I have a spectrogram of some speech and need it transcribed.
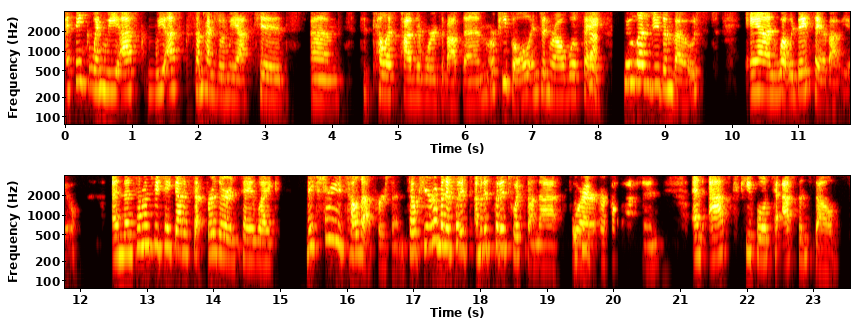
i think when we ask we ask sometimes when we ask kids um, to tell us positive words about them or people in general we'll say yeah. who loves you the most and what would they say about you and then sometimes we take that a step further and say like make sure you tell that person so here i'm going to put it i'm going to put a twist on that for okay. our call to action and ask people to ask themselves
